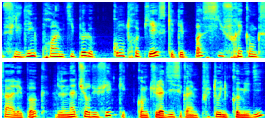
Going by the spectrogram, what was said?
Fielding prend un petit peu le contre-pied, ce qui n'était pas si fréquent que ça à l'époque, de la nature du film, qui comme tu l'as dit, c'est quand même plutôt une comédie,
